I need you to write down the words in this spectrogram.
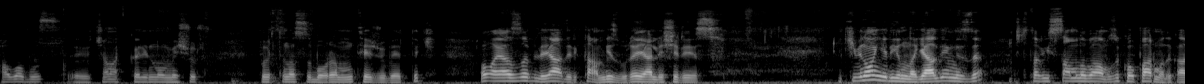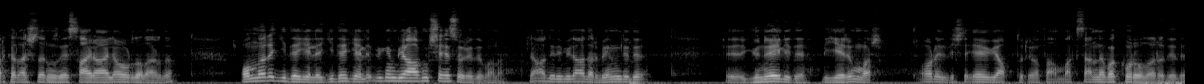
Hava buz, e, Çanakkale'nin o meşhur fırtınası boranını tecrübe ettik. O ayazda bile ya dedik tamam biz buraya yerleşiriz. 2017 yılına geldiğimizde işte tabii İstanbul'a bağımızı koparmadık. Arkadaşlarımız vesaire hala oradalardı. Onlara gide gele gide gele bir gün bir abim şey söyledi bana. Ya dedi birader benim dedi e, Güneyli'de bir yerim var. Orada işte ev yaptırıyor falan bak sen de bak oralara dedi.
